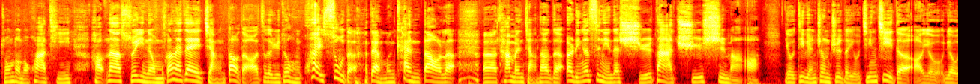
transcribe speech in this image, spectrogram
种种的话题。好，那所以呢，我们刚才在讲到的啊，这个宇宙很快速的 带我们看到了呃，他们讲到的二零二四年的十大趋势嘛，啊，有地缘政治的，有经济的，啊，有有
